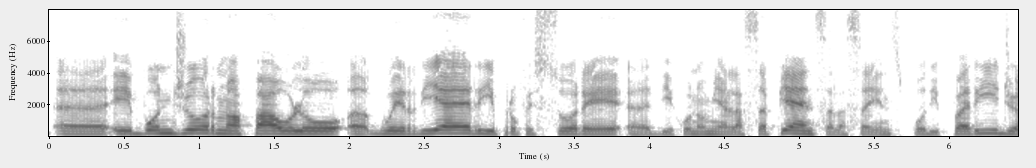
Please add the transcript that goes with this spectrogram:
eh, e buongiorno a Paolo eh, Guerrieri, professore eh, di economia alla Sapienza, alla Scienze Po di Parigi e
